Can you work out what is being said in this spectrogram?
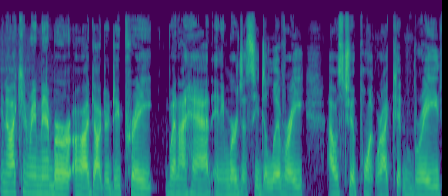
You know, I can remember uh, Dr. DuPre when I had an emergency delivery. I was to a point where I couldn't breathe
